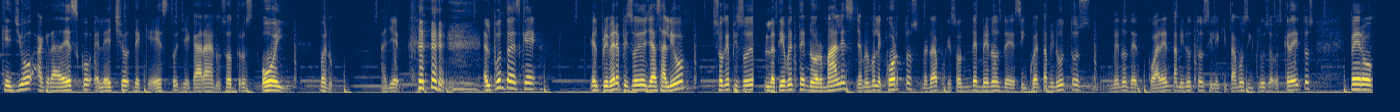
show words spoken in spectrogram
que yo agradezco el hecho de que esto llegara a nosotros hoy. Bueno, ayer. el punto es que el primer episodio ya salió. Son episodios relativamente normales, llamémosle cortos, ¿verdad? Porque son de menos de 50 minutos, menos de 40 minutos si le quitamos incluso los créditos. Pero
